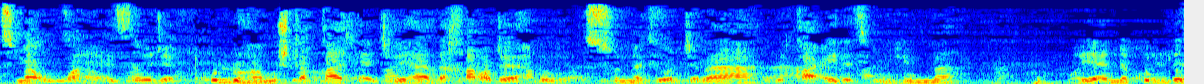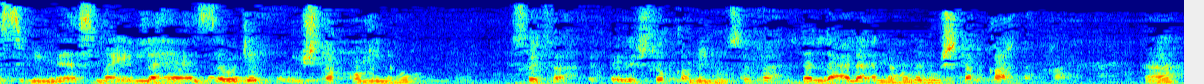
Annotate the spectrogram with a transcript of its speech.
أسماء الله عز وجل. كلها مشتقات لأجل هذا خرج أهل السنة والجماعة بقاعدة مهمة وهي أن كل اسم من أسماء الله عز وجل يشتق منه صفة. فإذا اشتق منه صفة دل على أنه من المشتقات. ها؟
